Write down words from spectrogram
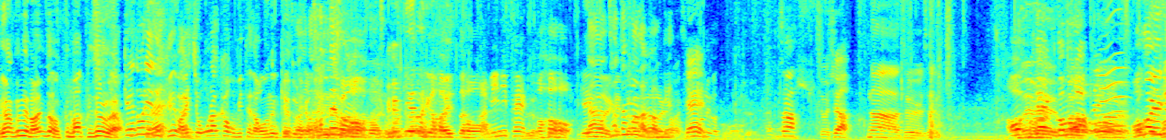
야 근데 맛있어 그맛 그대로야 깨돌이는 그게 맛있지. 오락하고 밑에 나오는 깨돌이가. 이거 300원 원. 그 깨돌이가 맛있어. 아 미니팩. 어, 나 게임을 사탕만 가져갈게. 오케이. 자, 조시야. 하나 둘 셋. 어, 네, 넘어가. 너가 얘기,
